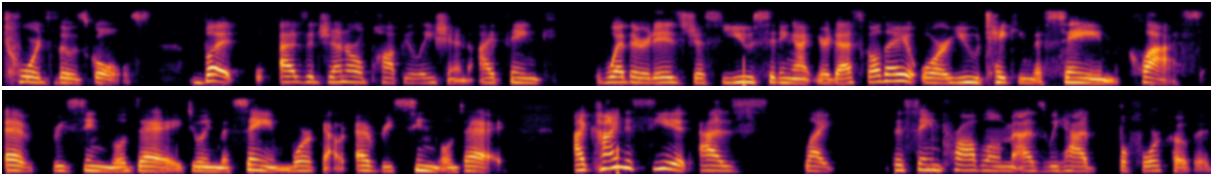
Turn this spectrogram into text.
towards those goals. But as a general population, I think whether it is just you sitting at your desk all day or you taking the same class every single day, doing the same workout every single day, I kind of see it as like the same problem as we had before COVID.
